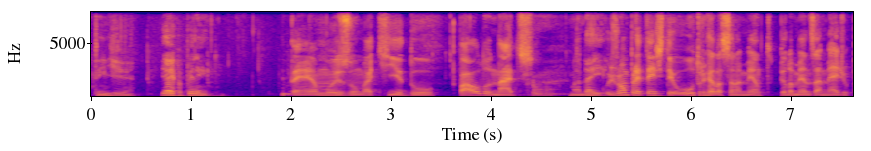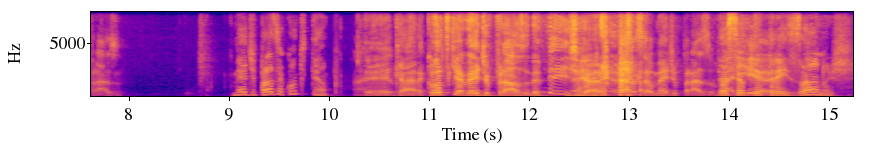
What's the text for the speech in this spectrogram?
Entendi. E aí, papelinho? Temos uma aqui do Paulo Nadson. Manda aí. O João pretende ter outro relacionamento, pelo menos a médio prazo? Médio prazo é quanto tempo? Aí, É, cara, quanto que é médio prazo? Depende, cara. Sei, o médio prazo Deve ser o varia. quê? Três anos?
